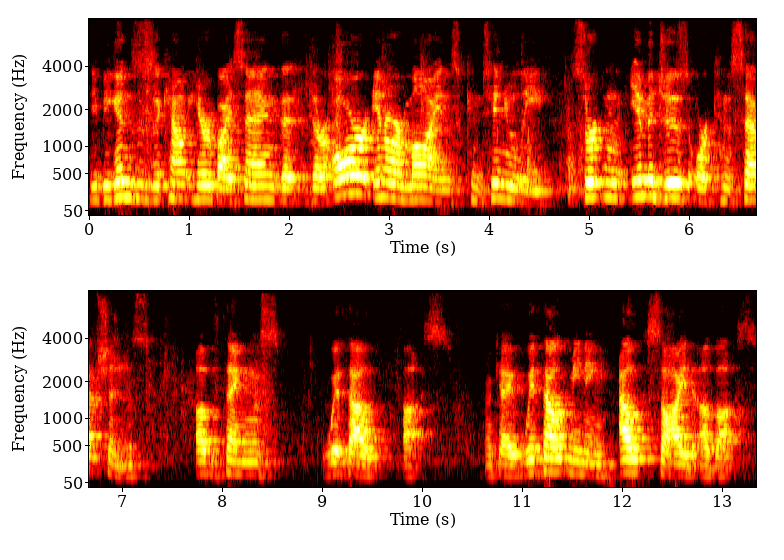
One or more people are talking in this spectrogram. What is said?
He begins his account here by saying that there are in our minds continually certain images or conceptions of things without us. Okay, without meaning outside of us.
